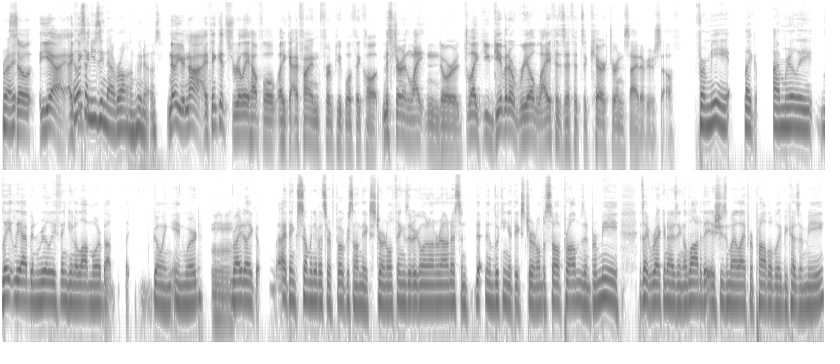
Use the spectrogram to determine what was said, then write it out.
right? So yeah, I Unless think I'm it- using that wrong, who knows? no, you're not. I think it's really helpful. Like I find for people if they call it Mr. Enlightened or like you give it a real life as if it's a character inside of yourself. For me, like I'm really lately, I've been really thinking a lot more about like going inward, Mhm. right? Like I think so many of us are focused on the external things that are going on around us and, th- and looking at the external to solve problems. And for me, it's like recognizing a lot of the issues in my life are probably because of me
